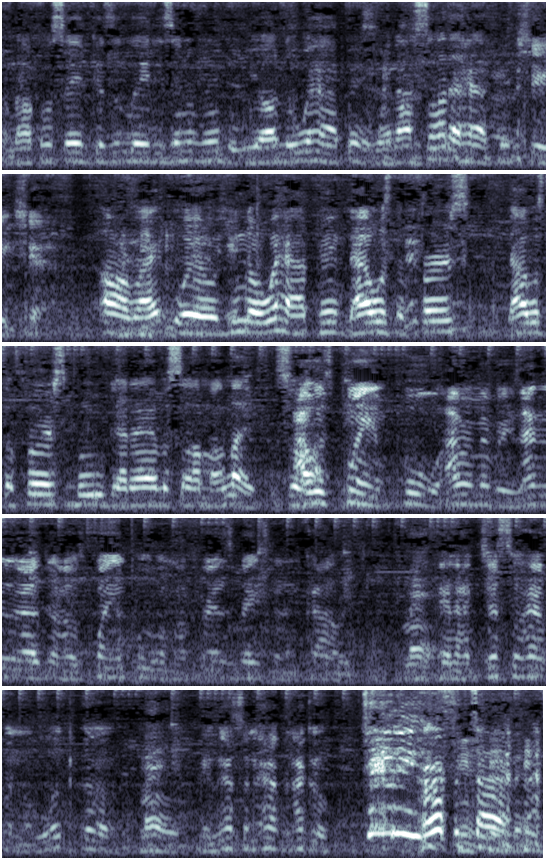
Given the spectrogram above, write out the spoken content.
I'm not gonna say because the ladies in the room, but we all know what happened. When I saw that happen, all right, well, you know what happened. That was the first. That was the first move that I ever saw in my life. So I was playing pool. I remember exactly what I was doing. I was playing pool in my friend's basement in college. man, And I just so happened to look up. man, And that's when it happened. I go, Teddy! perfect timing,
